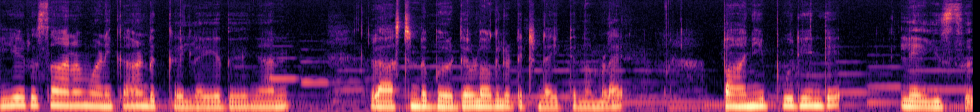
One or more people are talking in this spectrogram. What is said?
ഈ ഒരു സാധനം മേടിക്കാണ്ടിരിക്കില്ല ഏത്? ഞാൻ ലാസ്റ്റിന്റെ ബർത്ത്ഡേ വ്ളോഗിൽ ഇട്ടിട്ടുണ്ടായിട്ട് നമ്മളെ പാനിപൂരിന്റെ ലേസ്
